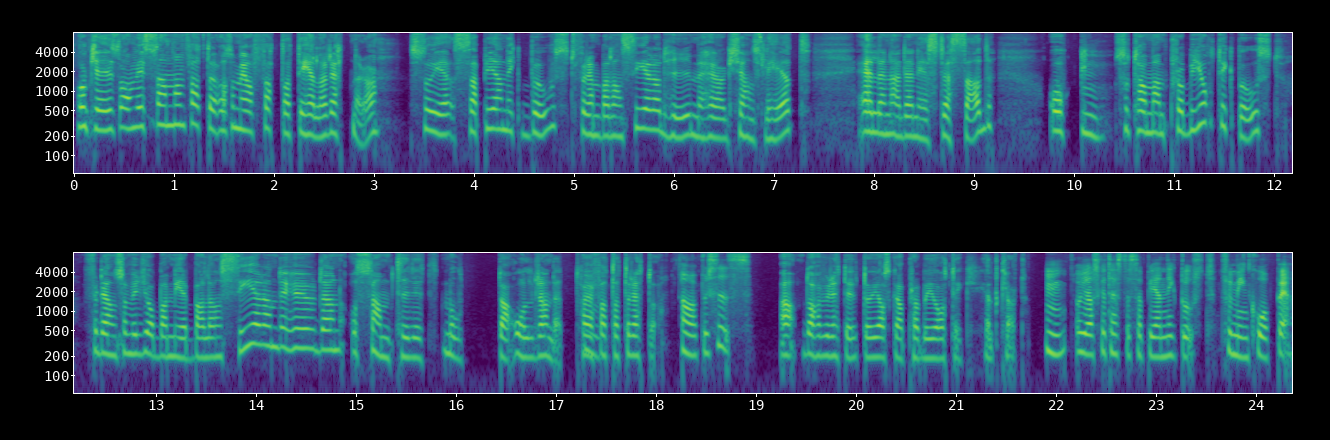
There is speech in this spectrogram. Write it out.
Okej, okay, så om vi sammanfattar och som jag har fattat det hela rätt nu då så är Sapienic Boost för en balanserad hy med hög känslighet eller när den är stressad. Och mm. så tar man Probiotic Boost för den som vill jobba mer balanserande i huden och samtidigt mota åldrandet. Har jag mm. fattat det rätt då? Ja, precis. Ja, då har vi rätt ut och jag ska ha probiotik, helt klart. Mm, och jag ska testa Sapienic Boost för min KP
